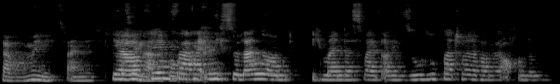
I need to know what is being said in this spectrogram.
Da waren wir nicht zwei Nächte. Ja, auf jeden Fall halt nicht so lange und ich meine, das war jetzt auch nicht so super toll, da waren wir auch in einem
